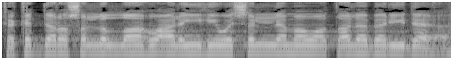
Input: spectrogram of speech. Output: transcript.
تكدر صلى الله عليه وسلم وطلب رداءه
